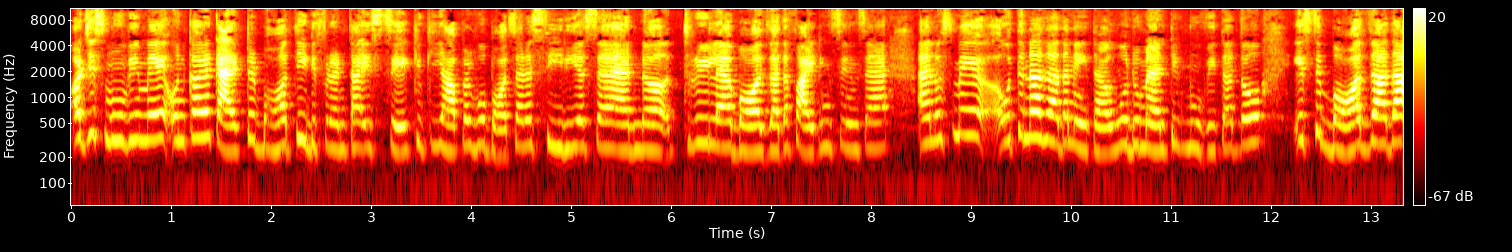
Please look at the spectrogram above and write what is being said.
और जिस मूवी में उनका कैरेक्टर बहुत ही डिफरेंट था इससे क्योंकि यहाँ पर वो बहुत सारा सीरियस है एंड थ्रिल है बहुत ज़्यादा फाइटिंग सीन्स है एंड उसमें उतना ज़्यादा नहीं था वो रोमांटिक मूवी था तो इससे बहुत ज़्यादा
